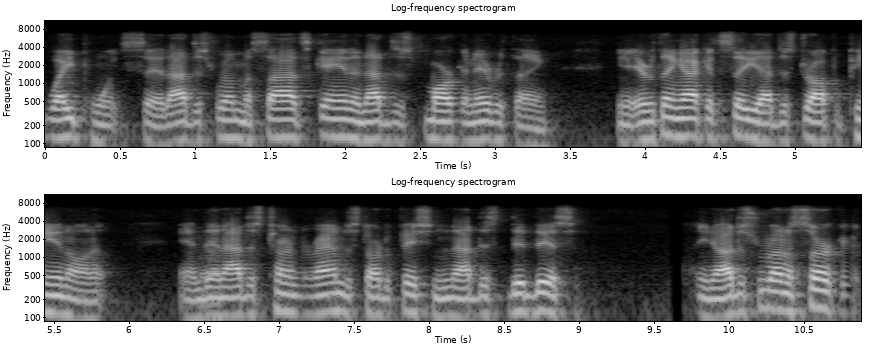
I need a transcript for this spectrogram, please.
waypoints set. I just run my side scan and I just marking everything. You know, everything I could see, I just drop a pin on it. And then I just turned around and started fishing. And I just did this. You know, I just run a circuit,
